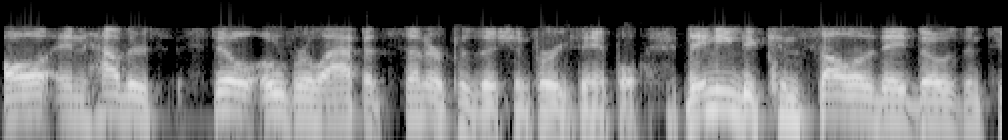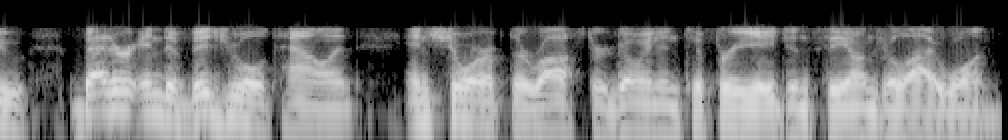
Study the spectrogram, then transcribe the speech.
all and how there's still overlap at center position, for example. They need to consolidate those into better individual talent and shore up their roster going into free agency on July one.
